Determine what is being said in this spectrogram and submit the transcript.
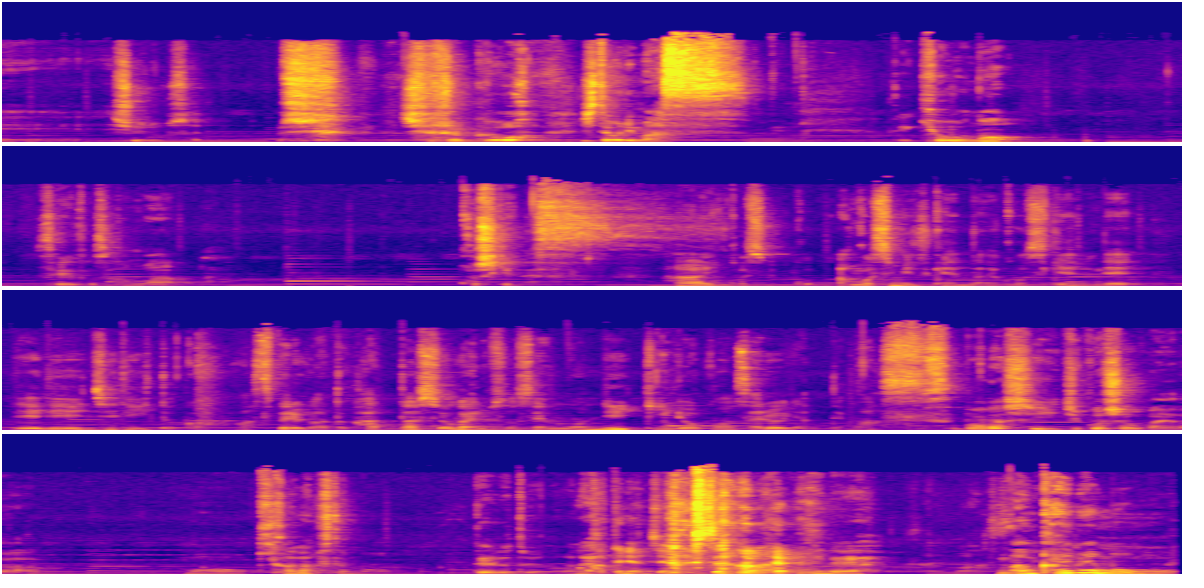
えー、収録収録をしております。で今日の生徒さんは小試験です。はい、こしこあ小清水健太の試験で ADHD とかアスペルガーとか発達障害の人を専門に企業コンサルをやってます。素晴らしい自己紹介がもう聞かなくても出るというのはね勝手にやっちゃいました。はい。いいねもう何回目も？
